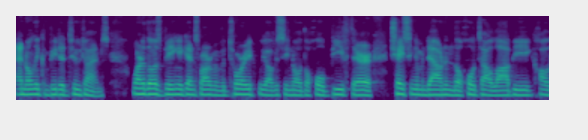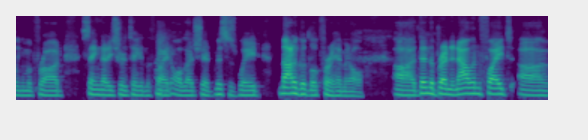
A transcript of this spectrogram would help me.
and only competed two times. One of those being against Marvin Vettori. We obviously know the whole beef there, chasing him down in the hotel lobby, calling him a fraud, saying that he should have taken the fight, all that shit. Mrs. Wade, not a good look for him at all. Uh, then the Brendan Allen fight, uh,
